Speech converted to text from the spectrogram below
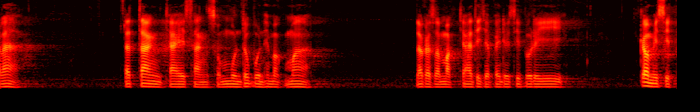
กล้า และตั้งใจสั่งสมบุญทุกบุญให้มาก ๆ แล้วก็สมัครใจที่จะไปดูสิบุรี ก็มีสิทธิ์ไป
